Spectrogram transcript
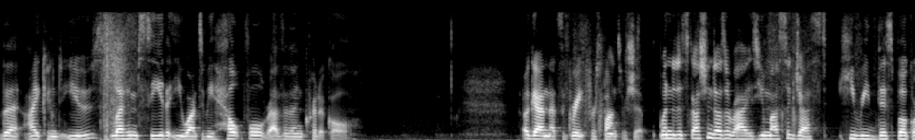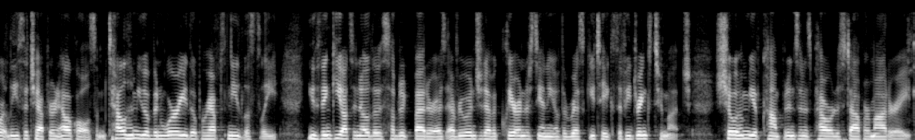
that I can use. Let him see that you want to be helpful rather than critical. Again, that's great for sponsorship. When a discussion does arise, you must suggest he read this book or at least a chapter on alcoholism. Tell him you have been worried, though perhaps needlessly. You think he ought to know the subject better, as everyone should have a clear understanding of the risk he takes if he drinks too much. Show him you have confidence in his power to stop or moderate.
